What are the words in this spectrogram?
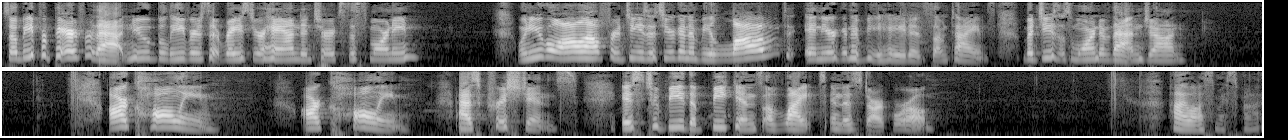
So be prepared for that. New believers that raised your hand in church this morning. When you go all out for Jesus, you're going to be loved and you're going to be hated sometimes. But Jesus warned of that in John. Our calling, our calling as Christians is to be the beacons of light in this dark world. I lost my spot.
